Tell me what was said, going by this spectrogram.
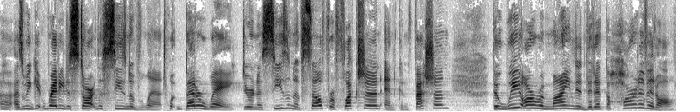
uh, as we get ready to start this season of Lent, what better way during a season of self reflection and confession that we are reminded that at the heart of it all,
